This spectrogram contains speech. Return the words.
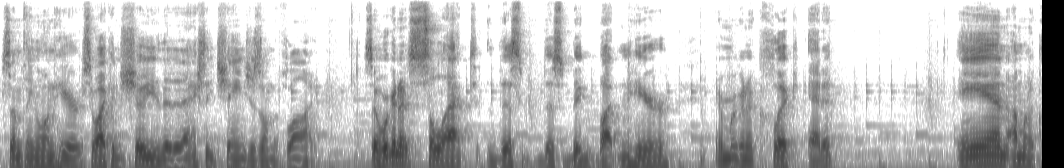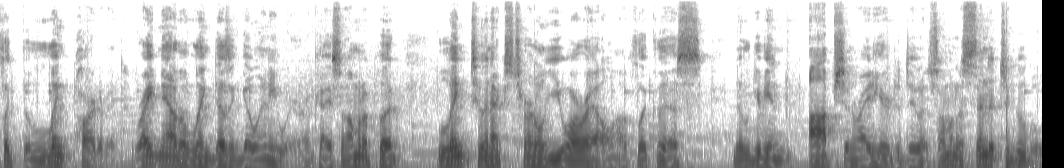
something on here so I can show you that it actually changes on the fly. So we're going to select this, this big button here and we're going to click edit and I'm going to click the link part of it. Right now, the link doesn't go anywhere. Okay, so I'm going to put link to an external URL. I'll click this. It'll give you an option right here to do it. So I'm going to send it to Google.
